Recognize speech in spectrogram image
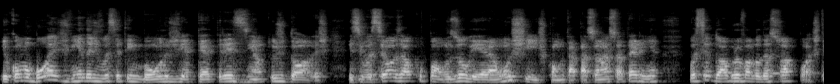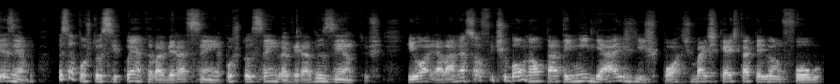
E como boas-vindas, você tem bônus de até 300 dólares. E se você usar o cupom ZOEIRA1x, como está passando na sua telinha, você dobra o valor da sua aposta. Exemplo, você apostou 50, vai virar 100, apostou 100, vai virar 200. E olha, lá não é só futebol não, tá? Tem milhares de esportes, basquete pegando fogo.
